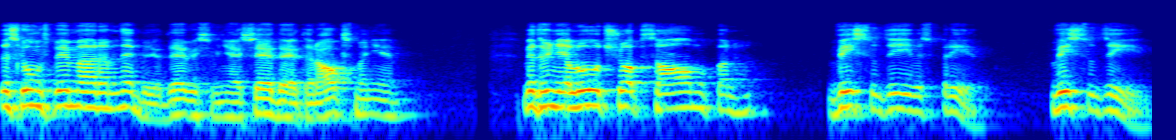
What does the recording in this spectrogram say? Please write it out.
Tas kungs, piemēram, nebija devis viņai sēdēt ar augsmaņiem, bet viņa lūdz šo psalmu par visu dzīves prieku, visu dzīvi,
